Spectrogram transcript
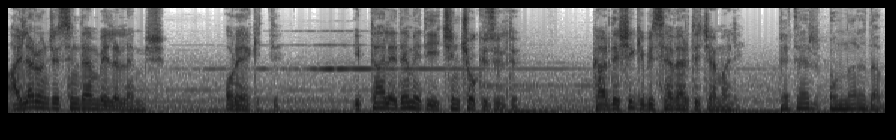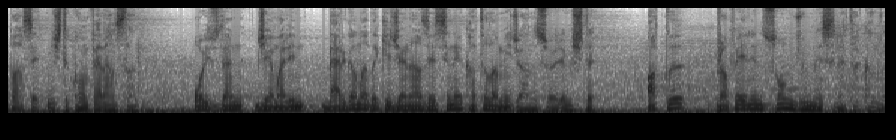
Aylar öncesinden belirlenmiş. Oraya gitti. İptal edemediği için çok üzüldü. Kardeşi gibi severdi Cemal'i. Peter onlara da bahsetmişti konferanstan. O yüzden Cemal'in Bergama'daki cenazesine katılamayacağını söylemişti. Aklı Rafael'in son cümlesine takıldı.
